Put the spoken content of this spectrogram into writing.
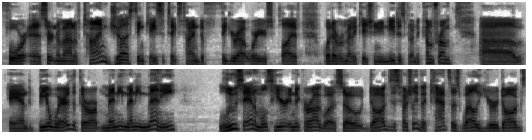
for a certain amount of time, just in case it takes time to figure out where your supply of whatever medication you need is going to come from. Uh, and be aware that there are many, many, many loose animals here in Nicaragua. So dogs especially, but cats as well. Your dogs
